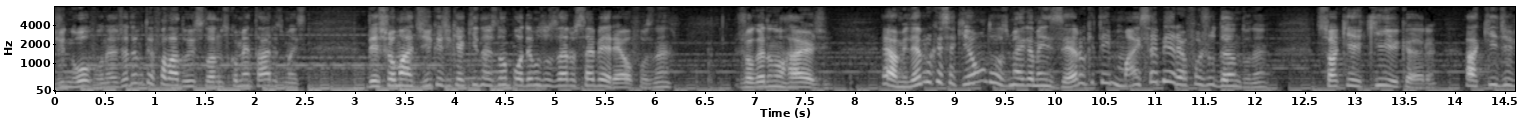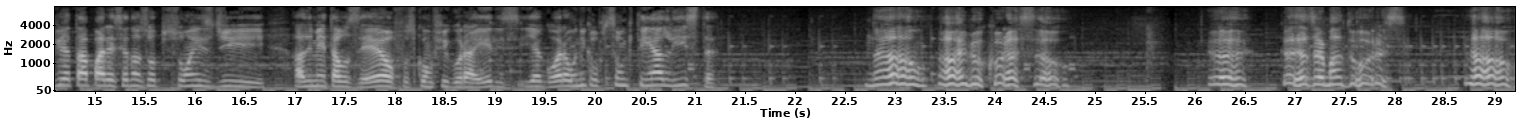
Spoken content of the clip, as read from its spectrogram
de novo, né? Eu já devo ter falado isso lá nos comentários, mas deixou uma dica de que aqui nós não podemos usar os Cyberelfos, né? Jogando no hard. É, eu me lembro que esse aqui é um dos Mega Man Zero que tem mais Cyberelfo ajudando, né? Só que aqui, cara, aqui devia estar tá aparecendo as opções de alimentar os elfos, configurar eles, e agora a única opção que tem é a lista. Não! Ai, meu coração! Ah, cadê as armaduras? Não!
